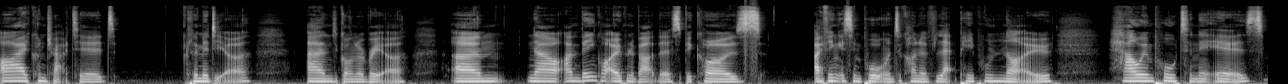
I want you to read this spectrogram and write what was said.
I contracted chlamydia and gonorrhea. Um, now I'm being quite open about this because I think it's important to kind of let people know how important it is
